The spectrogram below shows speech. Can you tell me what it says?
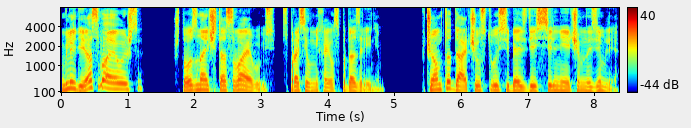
«Гляди, осваиваешься». «Что значит осваиваюсь?» — спросил Михаил с подозрением. «В чем-то да, чувствую себя здесь сильнее, чем на земле.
